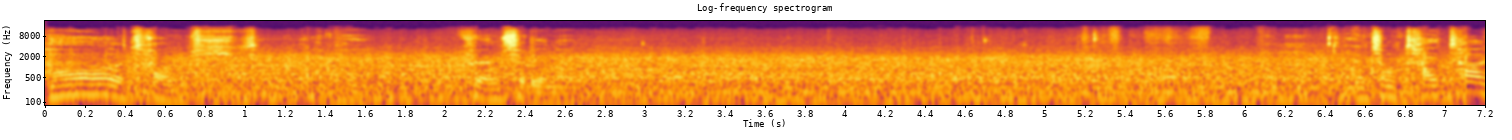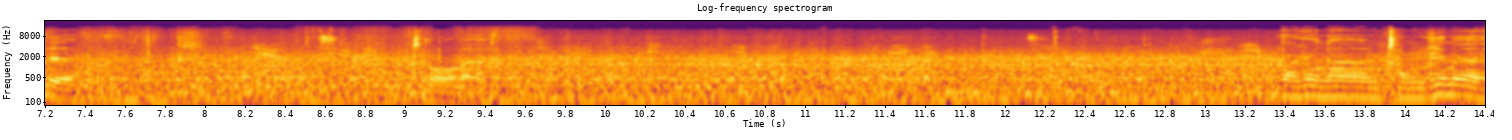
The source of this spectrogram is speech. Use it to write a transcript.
아우 참 이렇게 소리는 엄청 타이트하게 들어오네 여기는 동김의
